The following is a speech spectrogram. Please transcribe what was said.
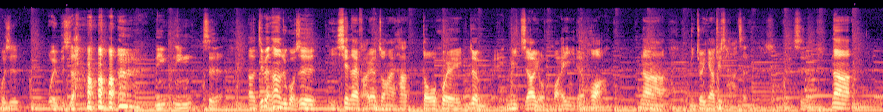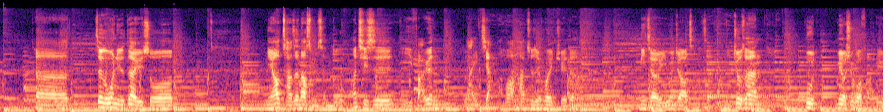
或是。我也不知道，您您是呃，基本上如果是以现在法院的状态，他都会认为你只要有怀疑的话，那你就应该要去查证。是，是那呃，这个问题就在于说，你要查证到什么程度？那其实以法院来讲的话，他就是会觉得你只要有疑问就要查证，你就算不没有学过法律，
